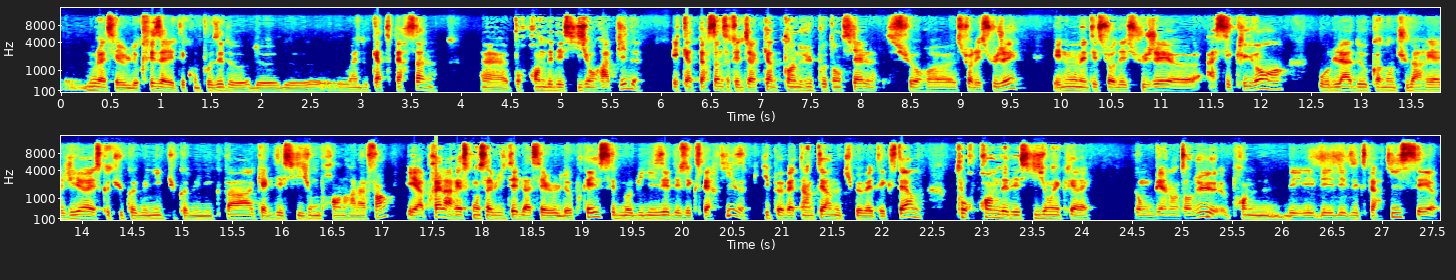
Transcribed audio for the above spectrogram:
nous, la cellule de crise, elle était composée de, de, quatre personnes. Euh, pour prendre des décisions rapides. Et quatre personnes, ça fait déjà quatre points de vue potentiels sur, euh, sur les sujets. Et nous, on était sur des sujets euh, assez clivants, hein, au-delà de comment tu vas réagir, est-ce que tu communiques, tu communiques pas, quelle décision prendre à la fin. Et après, la responsabilité de la cellule de prise, c'est de mobiliser des expertises qui peuvent être internes ou qui peuvent être externes pour prendre des décisions éclairées. Donc, bien entendu, prendre des, expertises, c'est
